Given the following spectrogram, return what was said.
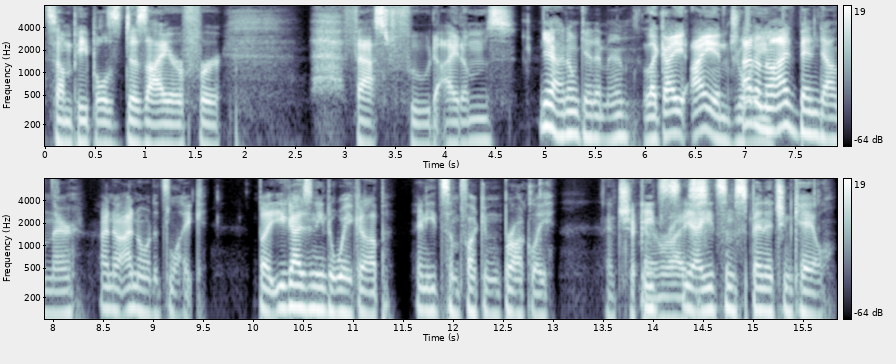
some people's desire for fast food items. Yeah, I don't get it, man. Like I, I enjoy. I don't know. I've been down there. I know. I know what it's like. But you guys need to wake up and eat some fucking broccoli. and chicken Eat, and rice. Yeah, eat some spinach and kale.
